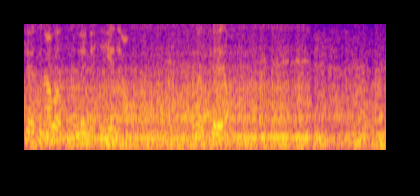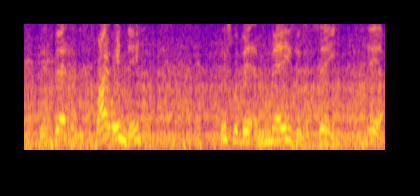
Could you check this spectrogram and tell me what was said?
k's an hour limit here now. So let's get it on. It's quite windy. This will be amazing to see here.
